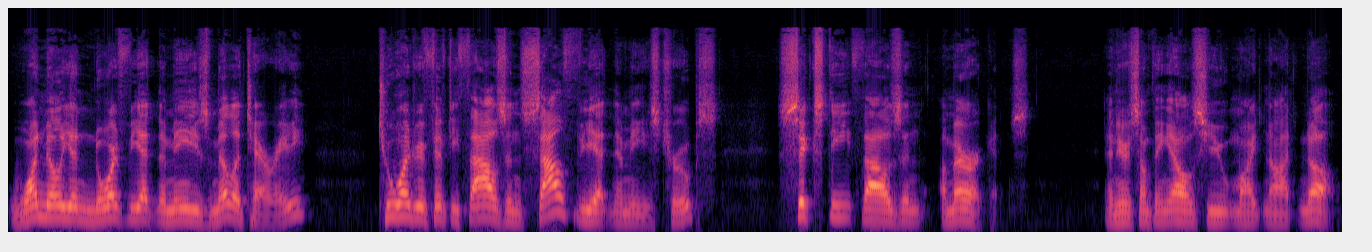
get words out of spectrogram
1 million North Vietnamese military, 250,000 South Vietnamese troops, 60,000 Americans. And here's something else you might not know.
